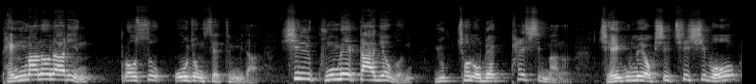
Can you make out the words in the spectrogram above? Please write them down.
100만 원 할인 플러스 5종 세트입니다. 실구매 가격은 6,580만 원, 재구매 역시 75,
